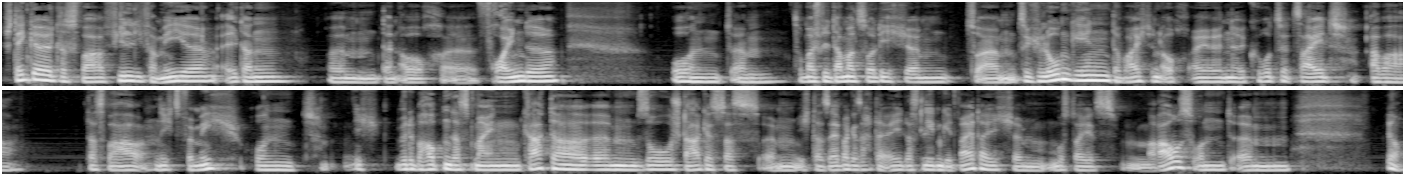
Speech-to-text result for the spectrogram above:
Ich denke, das war viel die Familie, Eltern, ähm, dann auch äh, Freunde. Und ähm, zum Beispiel damals sollte ich ähm, zu einem Psychologen gehen. Da war ich dann auch eine kurze Zeit, aber das war nichts für mich. Und ich würde behaupten, dass mein Charakter ähm, so stark ist, dass ähm, ich da selber gesagt habe, ey, das Leben geht weiter, ich ähm, muss da jetzt raus und ähm, ja,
